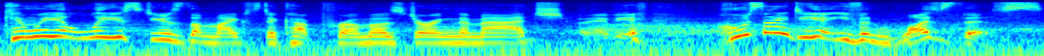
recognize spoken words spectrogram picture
can we at least use the mics to cut promos during the match? I mean, whose idea even was this?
